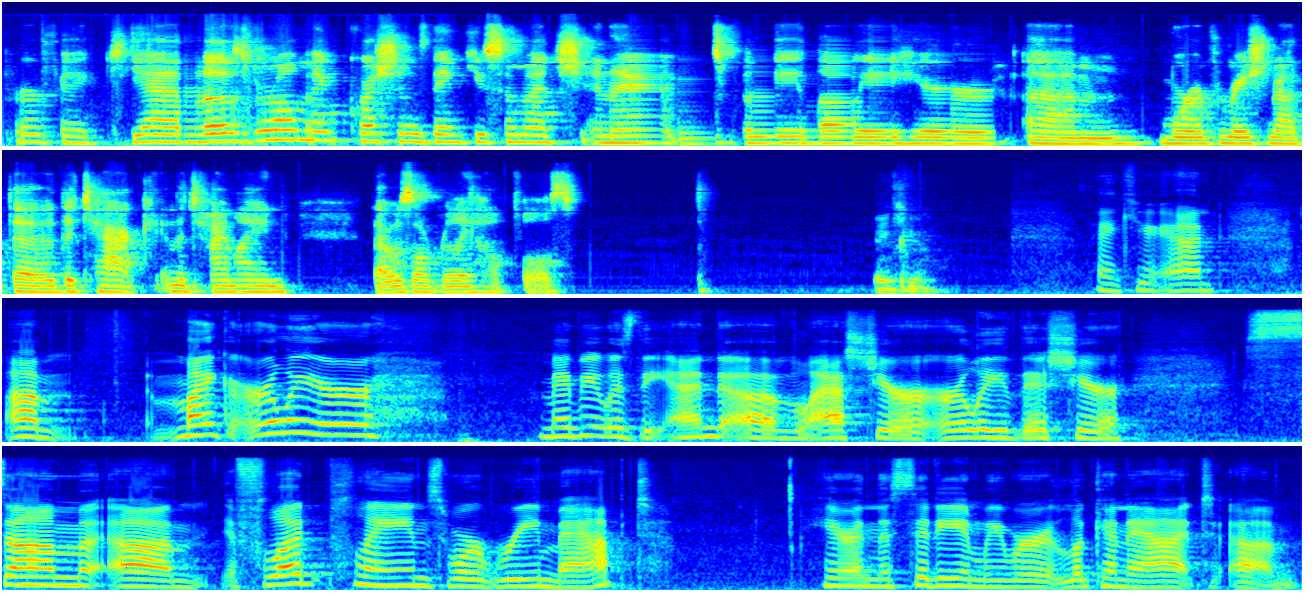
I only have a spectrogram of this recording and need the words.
Perfect. Yeah, those are all my questions. Thank you so much. And I was really lovely to hear um, more information about the the TAC and the timeline. That was all really helpful. Thank you. Thank you, Anne. Um, Mike, earlier, maybe it was the end of last year or early this year, some um, floodplains were remapped here in the city, and we were looking at um,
